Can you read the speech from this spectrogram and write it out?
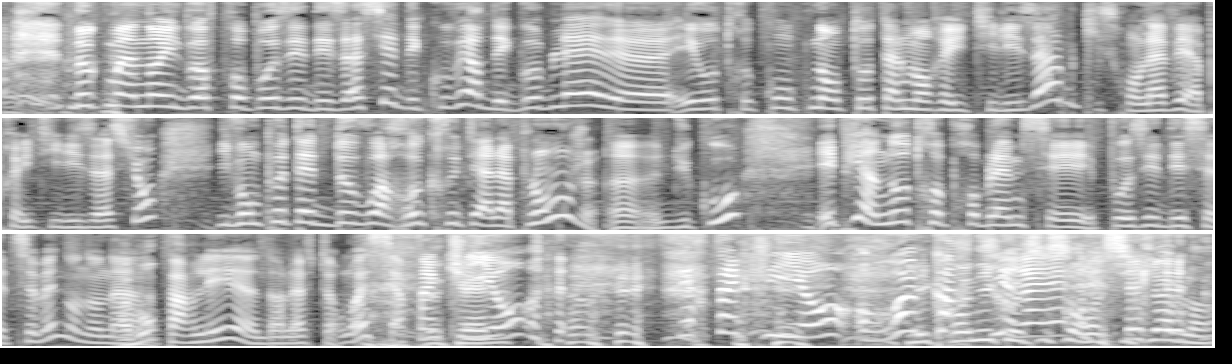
Donc maintenant, ils doivent proposer des assiettes, des couverts, des gobelets et autres contenants totalement réutilisables qui seront lavés après utilisation. Ils vont peut-être devoir recruter à la plonge, euh, du coup. Et puis un autre problème s'est posé dès cette semaine. On en a Ah bon parlé euh, dans l'After West. Certains Lequel clients, certains clients Les chroniques repartiraient, aussi sont recyclables. hein.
